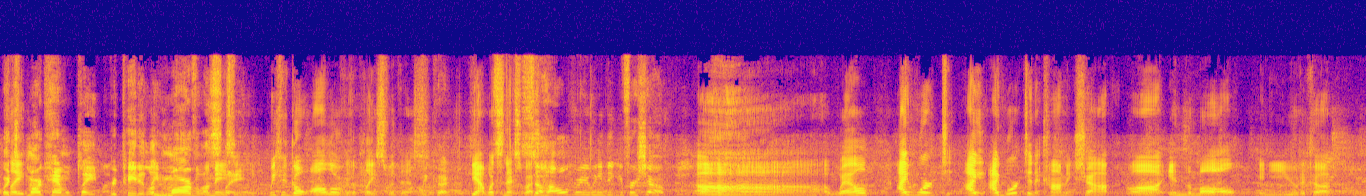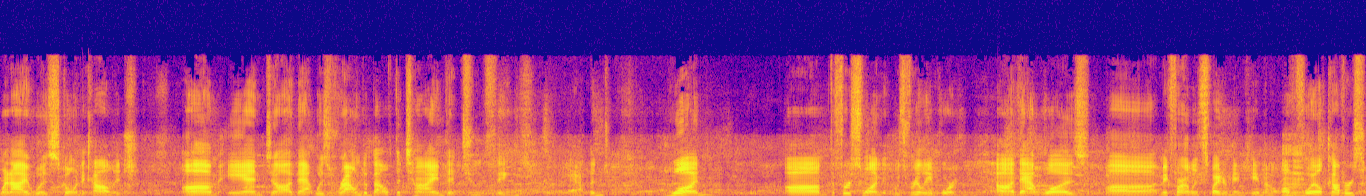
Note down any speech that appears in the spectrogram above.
Which Played- Mark Hamill played repeatedly, Am- marvelously. Amazingly. We could go all over the place with this. We could. Yeah, what's the next question? So, how old were you when you did your first show? Ah, well, I worked. I, I worked in a comic shop uh, in the mall in Utica when I was going to college, um, and uh, that was round about the time that two things happened. One, um, the first one was really important. Uh, that was uh, McFarlane Spider-Man came out, all the Mhm. foil covers.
